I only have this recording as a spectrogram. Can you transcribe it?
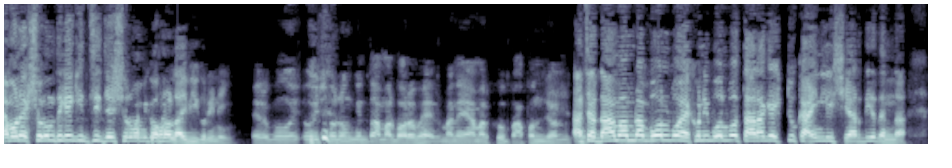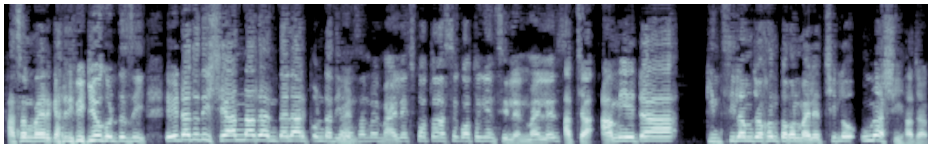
এমন এক শোরুম থেকে কিনছি যে শোরুম আমি কখনো লাইভই করি নাই। এরকম ওই- শোরুম কিন্তু আমার বড় ভাইয়ের মানে আমার খুব আপনজন। আচ্ছা দাম আমরা বলব এখনই বলব তার আগে একটু কাইন্ডলি শেয়ার দিয়ে দেন না। হাসান ভাইয়ের গাড়ি ভিডিও করতেছি। এটা যদি শেয়ার না দেন তাহলে আর কোনটা দিবেন? হাসান ভাই মাইলেজ কত আছে কত কিনছিলেন? মাইলেজ আচ্ছা আমি এটা কিনছিলাম যখন তখন মাইলেজ ছিল উনাশি হাজার।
